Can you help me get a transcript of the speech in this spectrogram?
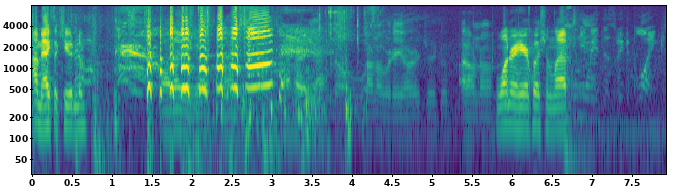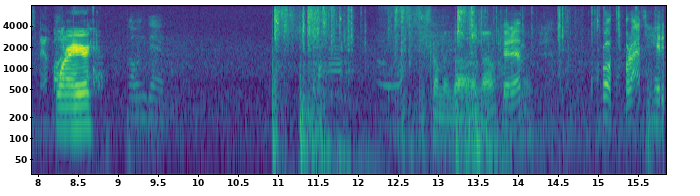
I'm executing him. Oh, there you go. Nice. I heard that. No, I don't know where they are, Jacob. I don't know. One right here pushing left. Teammate is redeploying. Stand by. One right here. Going there. I'm coming down right now. Hit him. Bro, bro, that's hitting.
